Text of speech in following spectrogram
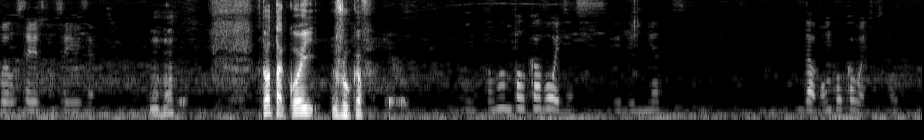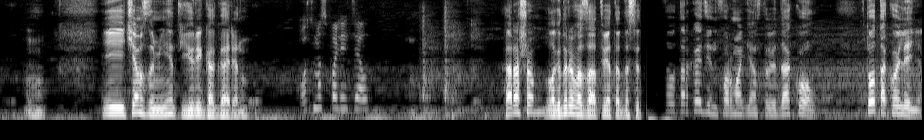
был в Советском Союзе. Мгм. Кто такой Жуков? По-моему, полководец или нет? Да, по-моему, полководец был. Мгм. И чем знаменит Юрий Гагарин? В космос полетел. Хорошо, благодарю вас за ответы. До свидания. Меня зовут Аркадий, информагентство «Ледокол». Кто такой Ленин?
